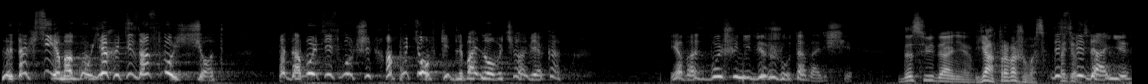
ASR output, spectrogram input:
На такси я могу уехать и за свой счет. Позаботьтесь лучше о путевке для больного человека. Я вас больше не держу, товарищи. До свидания. Я провожу вас. До Пойдемте. свидания.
